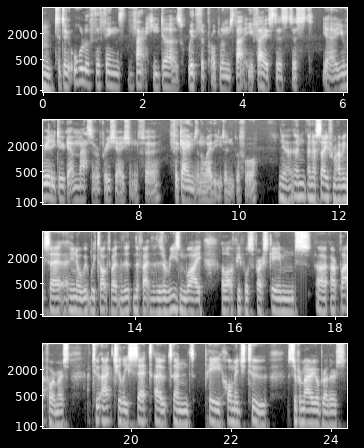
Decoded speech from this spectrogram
Mm. to do all of the things that he does with the problems that he faced is just yeah you really do get a massive appreciation for for games in a way that you didn't before Yeah, and, and aside from having said, you know, we, we talked about the, the fact that there's a reason why a lot of people's first games are, are platformers to actually set out and pay homage to Super Mario Brothers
